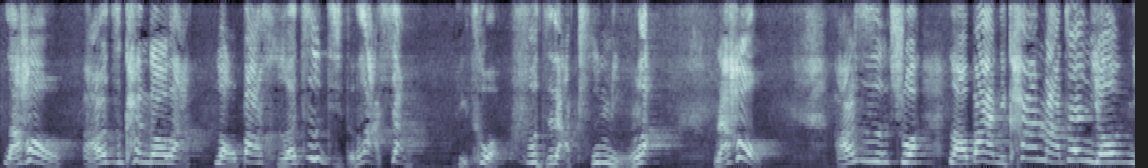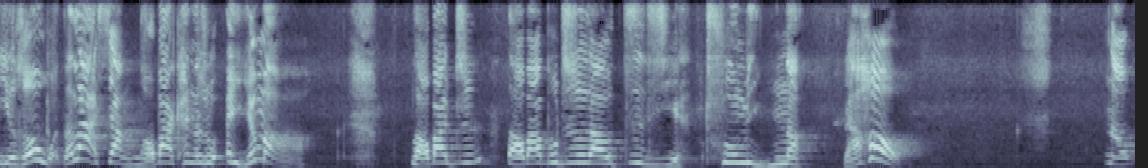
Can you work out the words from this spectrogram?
然后儿子看到了老爸和自己的蜡像，没错，父子俩出名了。然后。儿子说：“老爸，你看呐，这有你和我的蜡像。”老爸看他说：“哎呀妈！”老爸知，老爸不知道自己出名了。然后，老爸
